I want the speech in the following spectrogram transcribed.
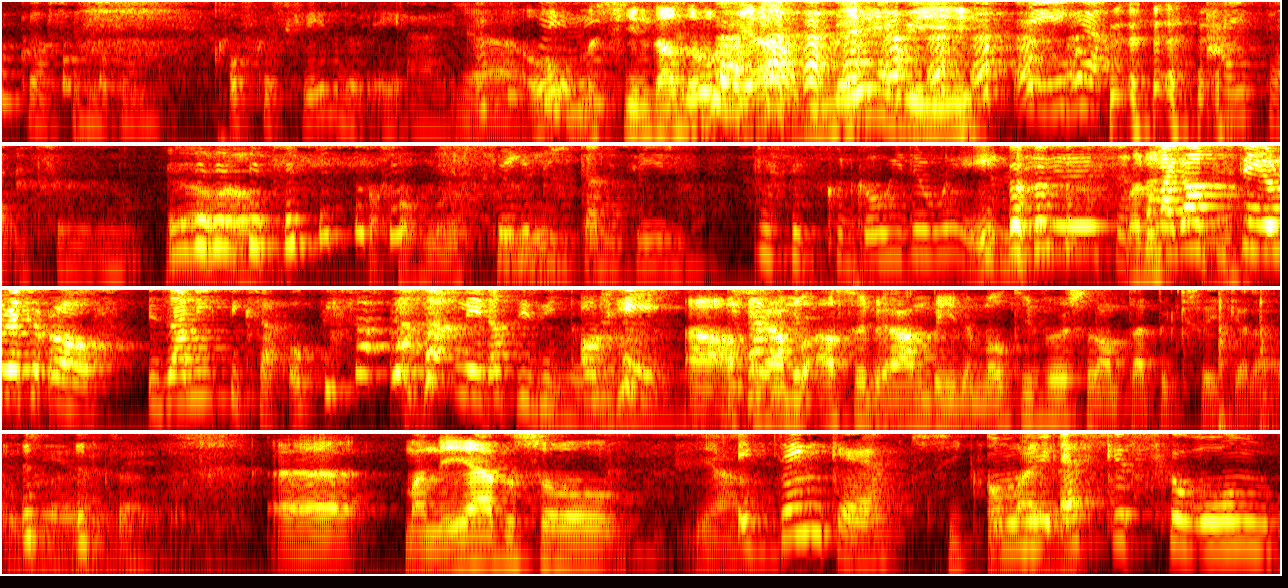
ook wel dan. Of geschreven door AI. Ja, oh, misschien dat ook, ja. Maybe. Tegen iPads en zo. Ja, wel. Dat is nog niet Tegen digitalisering. Could go either way. Maar oh dus- my god, het is tegen Wreck-It Ralph. Is dat niet Pixar? Ook Pixar? nee, dat is Disney. Oh nee. Ah, als, ze Ja, gaan, het- als ze eraan beginnen multiverse, dan tap ik zeker uit. Nee, nee, nee. Eh, maar nee, ja, dat is zo... Ja, Ik denk, hè, om nu even gewoon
